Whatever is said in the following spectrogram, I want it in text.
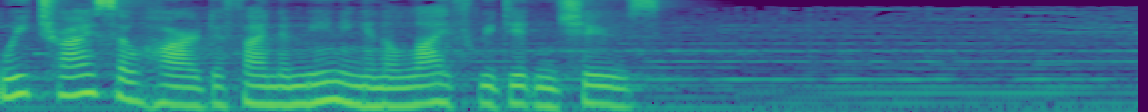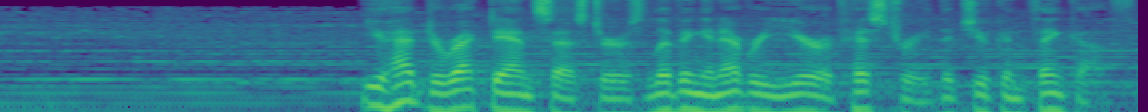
We try so hard to find a meaning in a life we didn't choose. You had direct ancestors living in every year of history that you can think of.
